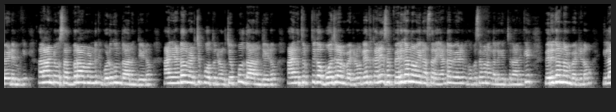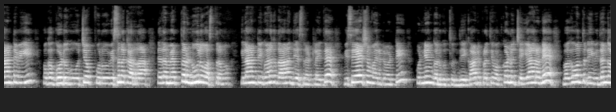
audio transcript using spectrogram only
వేయడంకి అలాంటి ఒక సద్బ్రాహ్మణుడికి గొడుగును దానం చేయడం ఆయన ఎండలు నడిచిపోతుండడం ఒక చెప్పులు దానం చేయడం ఆయన తృప్తిగా భోజనం పెట్టడం లేదు కనీసం పెరుగన్నం అయినా సరే ఎండ వేడికి ఉపశమనం కలిగించడానికి పెరుగన్నం పెట్టడం ఇలాంటివి ఒక గొడుగు చెప్పులు విసనకర్ర లేదా మెత్తని నూలు వస్త్రము ఇలాంటివి కనుక దానం చేసినట్లయితే విశేషమైనటువంటి పుణ్యం కలుగుతుంది. కాబట్టి ప్రతి ఒక్కళ్ళు చేయాలనే భగవంతుడు ఈ విధంగా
